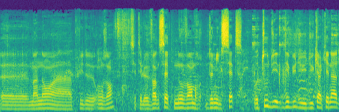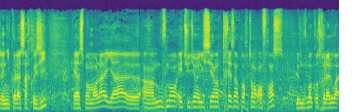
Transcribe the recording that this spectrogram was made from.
euh, maintenant à plus de 11 ans. C'était le 27 novembre 2007, au tout dé- début du quinquennat de Nicolas Sarkozy. Et à ce moment-là, il y a euh, un mouvement étudiant et lycéen très important en France, le mouvement contre la loi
